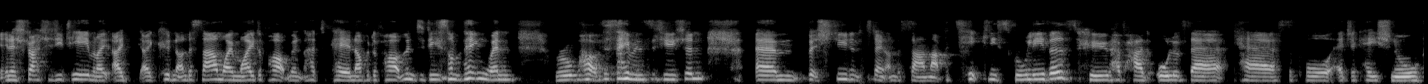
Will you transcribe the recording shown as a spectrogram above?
in a strategy team and I, I, I couldn't understand why my department had to pay another department to do something when we're all part of the same institution. Um, but students don't understand that particularly school leavers who have had all of their care support educational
